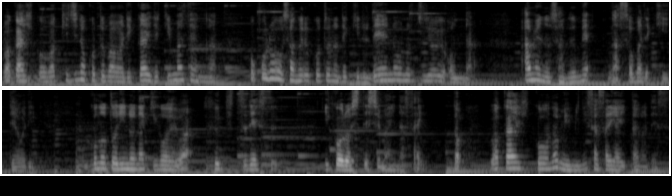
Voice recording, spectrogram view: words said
若彦は記事の言葉は理解できませんが心を探ることのできる霊能の強い女。雨のさぐめ。がそばで聞いておりこの鳥の鳴き声は不吉です。居殺してしまいなさい。と若彦の耳にささやいたのです。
